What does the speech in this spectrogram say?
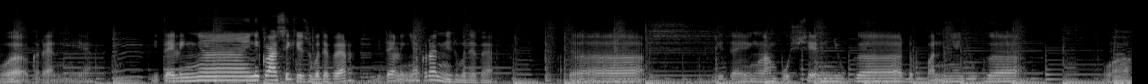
wah keren ya. Detailingnya ini klasik ya sobat TPR detailingnya keren nih sobat TPR ada detailing lampu sen juga depannya juga. Wah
